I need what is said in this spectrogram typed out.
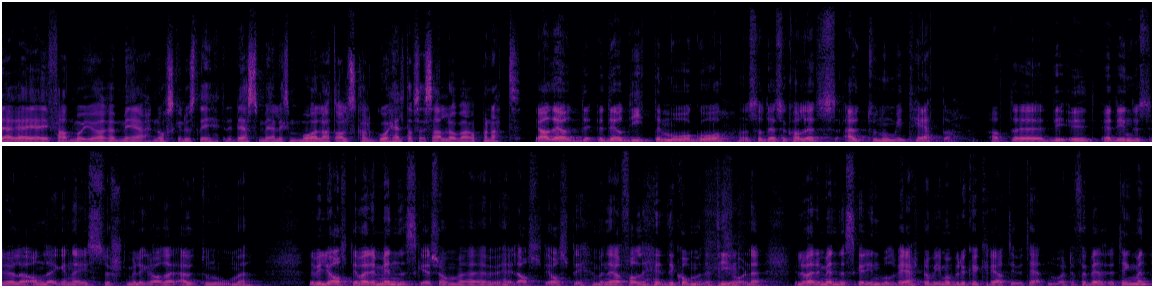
dere er i ferd med å gjøre med norsk industri? Er det det som er liksom målet, at alt skal gå helt av seg selv og være på nett? Ja, det er jo, det er jo dit det må gå. Altså det som kalles autonomitet. da. At eh, de, de industrielle anleggene i størst mulig grad er autonome. Det vil jo alltid være mennesker som eh, Eller alltid, alltid, men iallfall de kommende tiårene vil være mennesker involvert, og vi må bruke kreativiteten vår til å forbedre ting. Men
